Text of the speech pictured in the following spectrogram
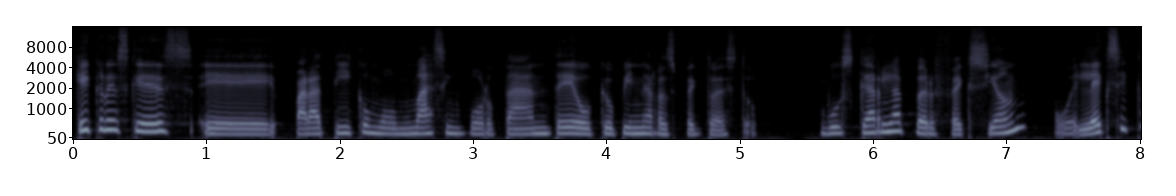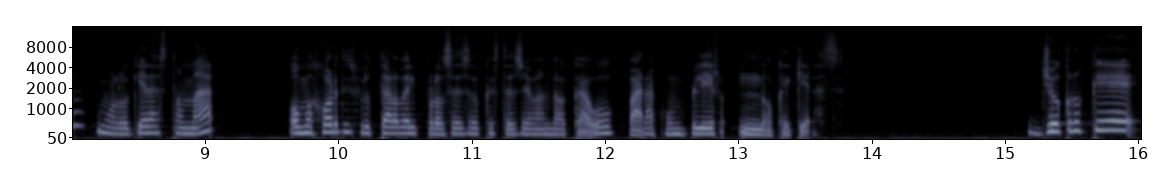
¿Qué crees que es eh, para ti como más importante o qué opinas respecto a esto? ¿Buscar la perfección o el éxito, como lo quieras tomar? ¿O mejor disfrutar del proceso que estás llevando a cabo para cumplir lo que quieras? Yo creo que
